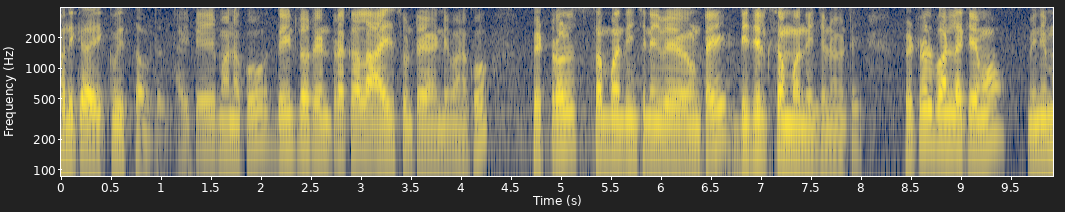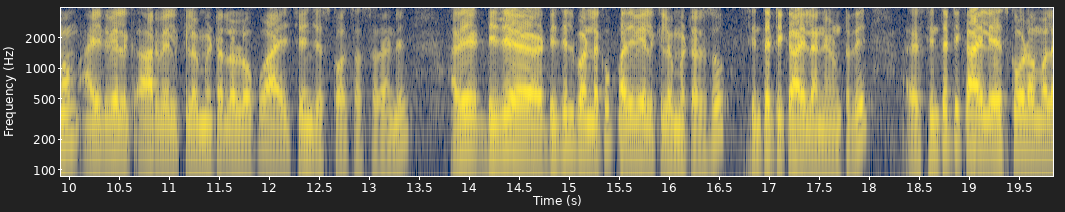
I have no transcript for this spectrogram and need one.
మనిక ఎక్కువ ఇస్తూ ఉంటుంది. అయితే మనకు దీంట్లో రెండు రకాల ఆయిల్స్ ఉంటాయండి మనకు. పెట్రోల్ సంబంధించినవి ఉంటాయి డీజిల్కి సంబంధించినవి ఉంటాయి. పెట్రోల్ బండ్లకేమో మినిమం ఐదు వేల ఆరు వేల కిలోమీటర్ల లోపు ఆయిల్ చేంజ్ చేసుకోవాల్సి వస్తుందండి. అదే డీజిల్ డీజిల్ బండ్లకు పదివేల కిలోమీటర్స్ సింథటిక్ ఆయిల్ అని ఉంటుంది. సింథటిక్ ఆయిల్ వేసుకోవడం వల్ల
